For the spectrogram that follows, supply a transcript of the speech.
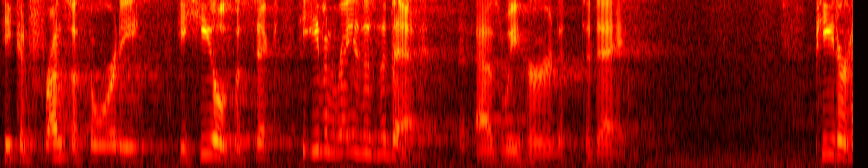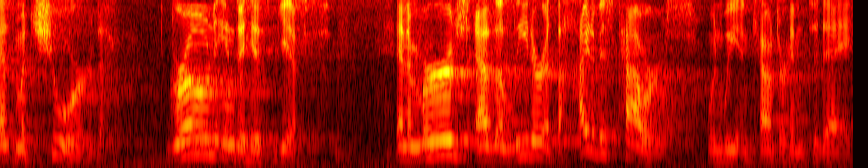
he confronts authority, he heals the sick, he even raises the dead, as we heard today. Peter has matured, grown into his gifts, and emerged as a leader at the height of his powers when we encounter him today.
